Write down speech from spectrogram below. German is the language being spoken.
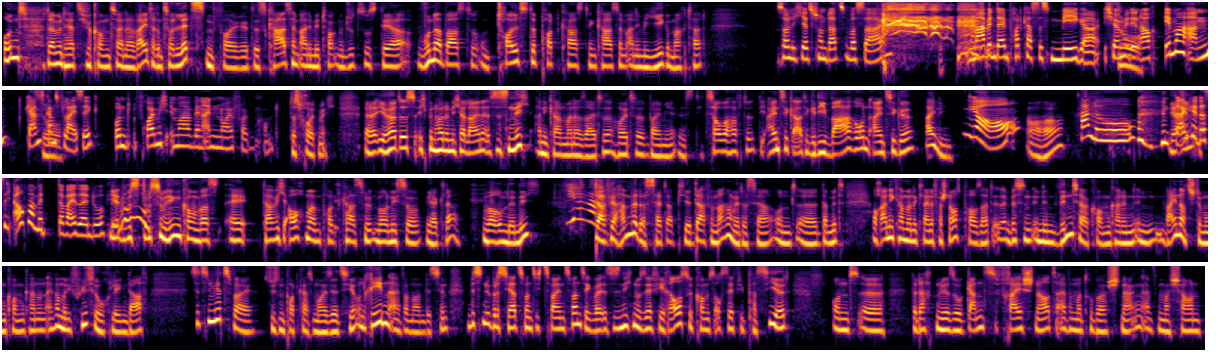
Und damit herzlich willkommen zu einer weiteren, zur letzten Folge des KSM Anime Talk No Jutsus, der wunderbarste und tollste Podcast, den KSM Anime je gemacht hat. Soll ich jetzt schon dazu was sagen? Marvin, dein Podcast ist mega. Ich höre So. mir den auch immer an, ganz, So. ganz fleißig und freue mich immer, wenn eine neue Folge kommt. Das freut mich. Äh, ihr hört es, ich bin heute nicht alleine. Es ist nicht Annika an meiner Seite. Heute bei mir ist die zauberhafte, die einzigartige, die wahre und einzige Eileen. Ja, Aha. hallo. Ja, Danke, dass ich auch mal mit dabei sein durfte. Ja, du bist, du bist zu mir hingekommen warst, ey, darf ich auch mal im Podcast mitmachen? Und nicht so, ja klar, warum denn nicht? Dafür haben wir das Setup hier, dafür machen wir das ja. Und äh, damit auch Annika mal eine kleine Verschnaufspause hat, ein bisschen in den Winter kommen kann, in, in Weihnachtsstimmung kommen kann und einfach mal die Füße hochlegen darf, sitzen wir zwei süßen Podcast-Mäuse jetzt hier und reden einfach mal ein bisschen, ein bisschen über das Jahr 2022, weil es ist nicht nur sehr viel rausgekommen, es ist auch sehr viel passiert. Und äh, da dachten wir so ganz frei Schnauze einfach mal drüber schnacken, einfach mal schauen,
